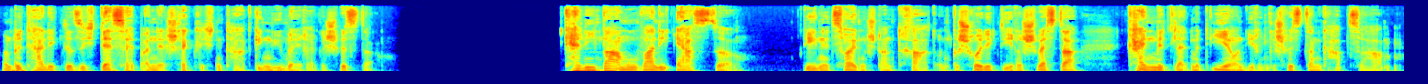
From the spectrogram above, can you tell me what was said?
und beteiligte sich deshalb an der schrecklichen Tat gegenüber ihrer Geschwister. Kelly Bamu war die erste, die in den Zeugenstand trat und beschuldigte ihre Schwester, kein Mitleid mit ihr und ihren Geschwistern gehabt zu haben.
